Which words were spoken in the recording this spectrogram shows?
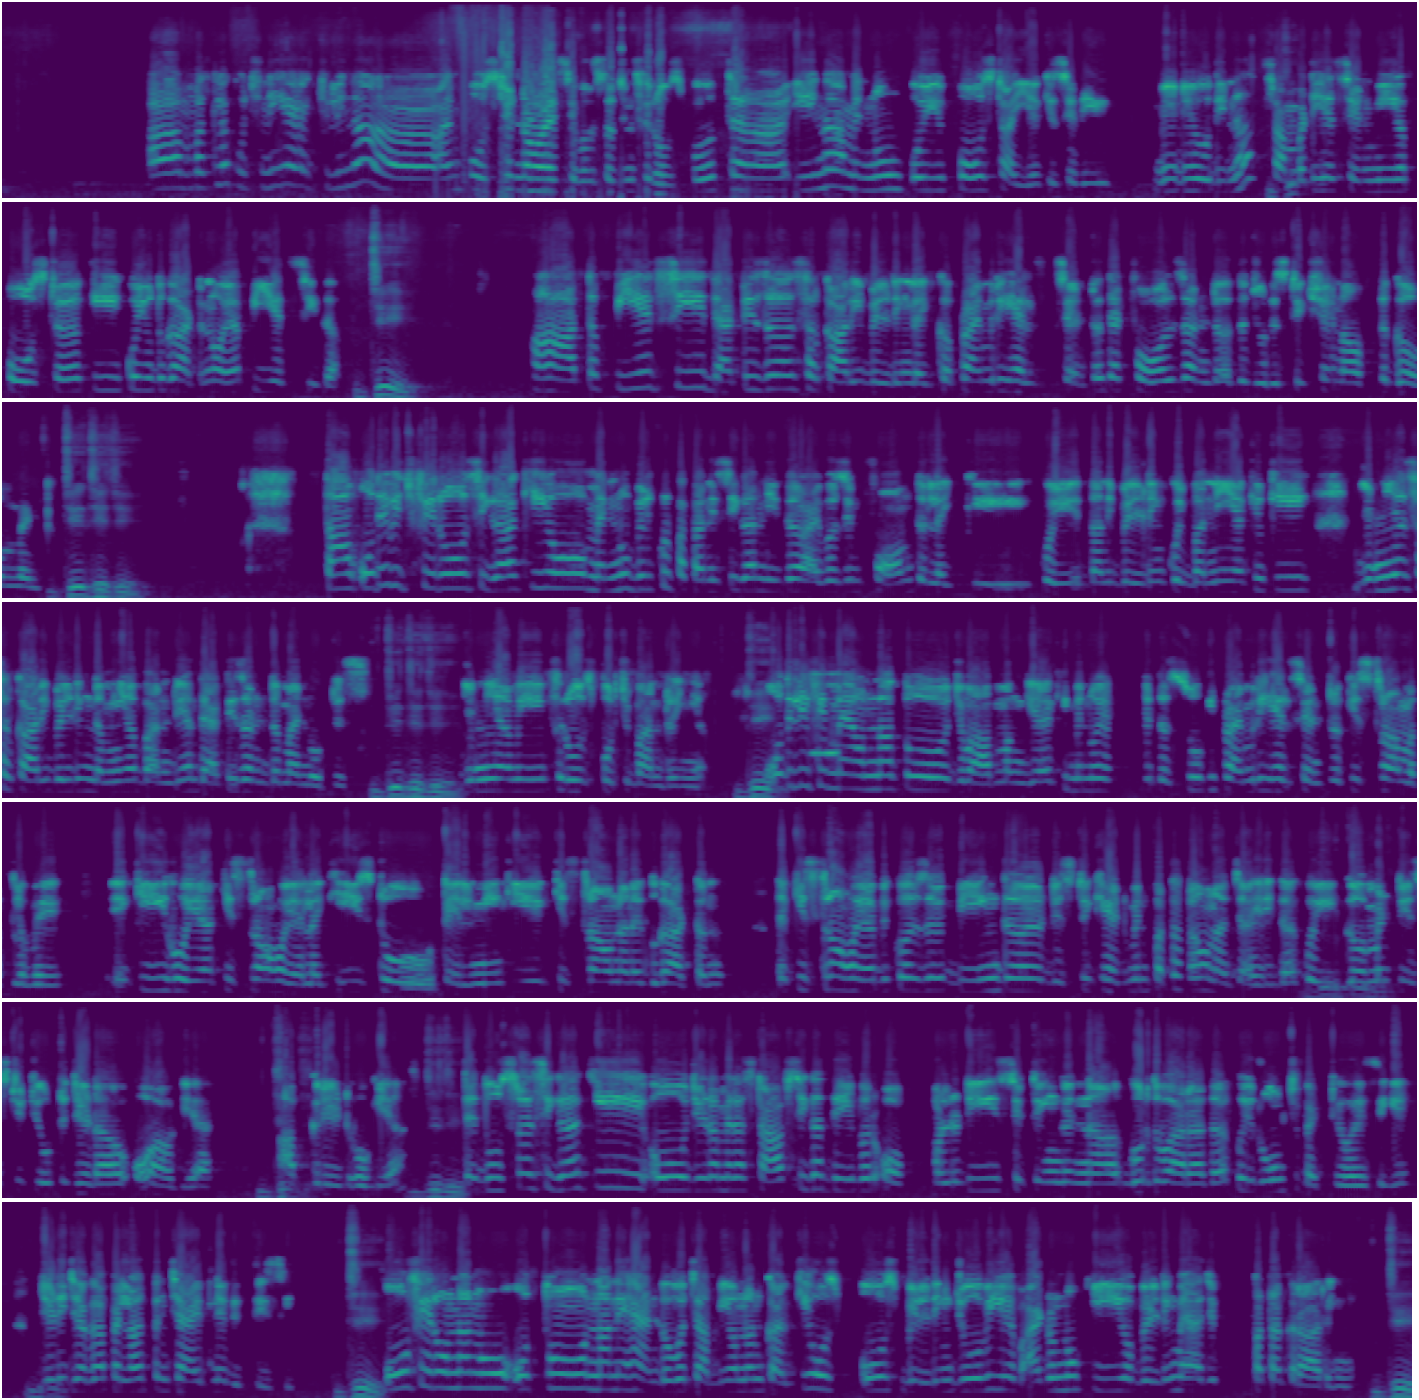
ਆ ਮਤਲਬ ਕੁਝ ਨਹੀਂ ਹੈ ਐਕਚੁਅਲੀ ਨਾ I am posted now as civil surgeon Firozpur ਤਾਂ ਇਹ ਨਾ ਮੈਨੂੰ ਕੋਈ ਪੋਸਟ ਆਈ ਹੈ ਕਿਸੇ ਦੀ ਵੀਡੀਓ ਦੀ ਨਾ somebody has sent me a post ਕਿ ਕੋਈ ਉਦਘਾਟਨ ਹੋਇਆ ਪੀਐਚਸੀ ਦਾ। ਜੀ। ਹਾਂ ਤਾਂ ਪੀਐਚਸੀ that is a ਸਰਕਾਰੀ building like a primary health center that falls under the jurisdiction of the government ਜੀ ਜੀ ਜੀ। ਤਾਂ ਉਹਦੇ ਵਿੱਚ ਫਿਰ ਉਹ ਸੀਗਾ ਕਿ ਉਹ ਮੈਨੂੰ ਬਿਲਕੁਲ ਪਤਾ ਨਹੀਂ ਸੀਗਾ neither I was informed like ਕਿ ਕੋਈ ਇਦਾਂ ਦੀ ਬਿਲਡਿੰਗ ਕੋਈ ਬਣੀ ਹੈ ਕਿਉਂਕਿ ਜਿੰਨੀਆਂ ਸਰਕਾਰੀ ਬਿਲਡਿੰਗ ਨਵੀਆਂ ਬਣ ਰਹੀਆਂ that is under my notice ਜੀ ਜੀ ਜੀ। ਜਿੰਨੀਆਂ ਵੀ ਫਿਰੋਜ਼ਪੁਰ ਚ ਬਣ ਰਹੀਆਂ। ਉਹਦੇ ਲਈ ਫਿਰ ਮੈਂ ਉਹਨਾਂ ਤੋਂ ਜਵਾਬ ਮੰਗਿਆ ਕਿ ਮੈਨੂੰ ਇਹ ਦੱਸੋ ਕਿ ਪ੍ਰਾਇਮਰੀ ਹੈਲਥ ਸੈਂਟਰ ਕਿਸ ਤਰ੍ਹਾਂ ਮਤਲਬ ਹੈ ਇਹ ਕੀ ਹੋਇਆ ਕਿਸ ਤਰ੍ਹਾਂ ਹੋਇਆ like he to tell me ਕਿ ਇਹ ਕਿਸ ਤਰ੍ਹਾਂ ਉਹਨਾਂ ਨੇ ਉਦਘਾਟਨ ਤੇ ਕਿਸ ਤਰ੍ਹਾਂ ਹੋਇਆ? Because being the district head ਮੈਨੂੰ ਪਤਾ ਹੋਣਾ ਚਾਹੀਦਾ ਕੋਈ। ਗਵਰਨਮੈਂਟ ਇੰਸਟੀਚਿਊਟ ਜਿਹੜਾ ਉਹ ਆ ਗਿਆ ਅਪਗ੍ਰੇਡ ਹੋ ਗਿਆ। ਤੇ ਦੂਸਰਾ ਸੀਗਾ ਕਿ ਉਹ ਜਿਹੜਾ ਮੇਰਾ ਸਟਾਫ ਸੀਗਾ they were already sitting in gurdwara ਦਾ ਕੋਈ ਰੂਮ 'ਚ ਬੈਠੇ ਹੋਏ ਸੀਗੇ। ਜਿਹੜੀ ਜਗ੍ਹਾ ਪਹਿਲਾਂ ਪੰਚਾਇਤ ਨੇ ਦਿੱਤੀ ਸੀ। ਜੀ। ਉਹ ਫਿਰ ਉਹਨਾਂ ਨੂੰ ਉੱਥੋਂ ਉਹਨਾਂ ਨੇ ਹੈਂਡਓਵਰ ਚਾਬੀਆਂ ਉਹਨਾਂ ਨੂੰ ਕਰਕੇ ਉਸ ਉਸ ਬਿਲਡਿੰਗ ਜੋ ਵੀ ਹੈ ਆਈ ਡੋਨਟ ਨੋ ਕੀ ਉਹ ਬਿਲਡਿੰਗ ਮੈਂ ਅਜੇ ਪਤਾ ਕਰਾ ਰਹੀ ਹਾਂ। ਜੀ।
